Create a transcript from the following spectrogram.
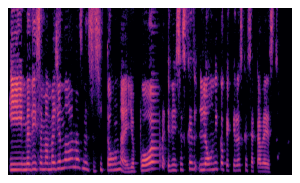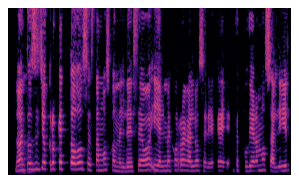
Y me dice, mamá, yo nada más necesito una. Y yo, por, y dice, es que lo único que quiero es que se acabe esto. ¿No? Entonces yo creo que todos estamos con el deseo y el mejor regalo sería que, pudiéramos salir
